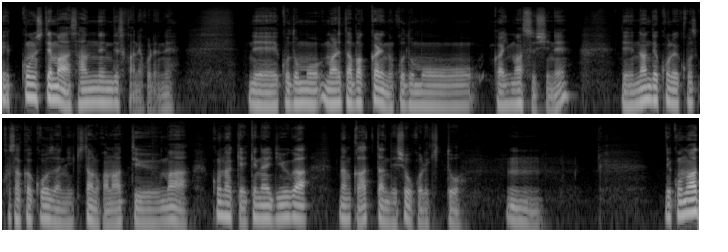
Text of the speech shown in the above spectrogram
結婚してまあ3年ですかねこれね。で子供生まれたばっかりの子供がいますしねでなんでこれ小坂鉱山に来たのかなっていうまあ来なきゃいけない理由が何かあったんでしょうこれきっと。うん、でこのあ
